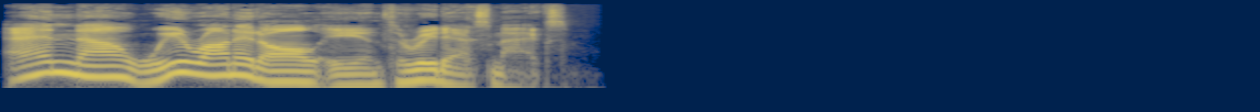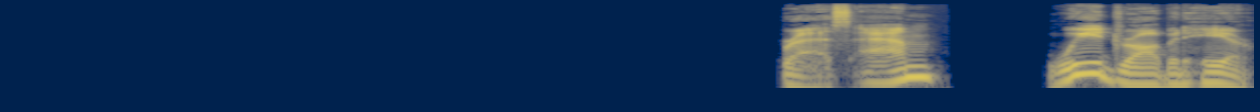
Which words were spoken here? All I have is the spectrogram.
And now we run it all in 3ds Max. Press M, we drop it here.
